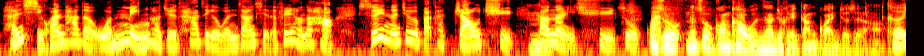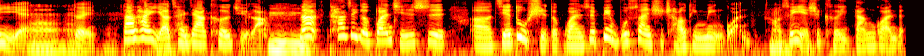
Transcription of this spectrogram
很喜欢他的文明哈，觉得他这个文章写的非常的好，所以呢就把他招去到那里去做官。嗯、那时候那时候光靠文章就可以当官就是了哈，可以耶，哦、对。当然他也要参加科举啦。嗯嗯。那他这个官其实是呃节度使的官，所以并不算是朝廷命官，好，所以也是可以当官的。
